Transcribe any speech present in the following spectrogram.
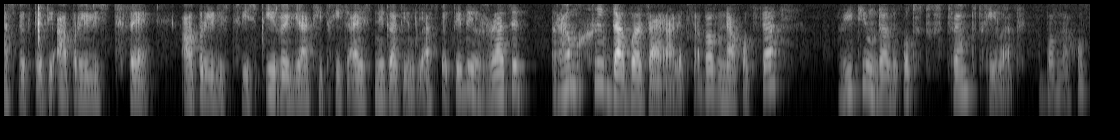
ასპექტები აპრილის თვე, აპრილის თვის პირველი 10 დღის აი ეს ნეგატიური ასპექტები რაზე რამ ხრივ დაგვაზარალებს? აბა ვნახოთ და რითი უნდა ვიყოთ ჩვენ ფრთხილად? აბა ვნახოთ.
